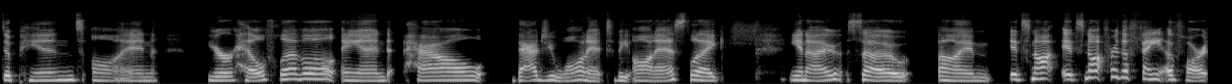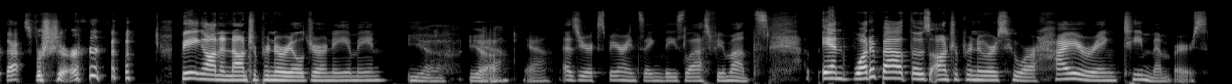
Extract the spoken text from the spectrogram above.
depends on your health level and how bad you want it to be honest like you know so um it's not it's not for the faint of heart that's for sure being on an entrepreneurial journey i mean yeah, yeah, yeah, yeah. As you're experiencing these last few months. And what about those entrepreneurs who are hiring team members?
